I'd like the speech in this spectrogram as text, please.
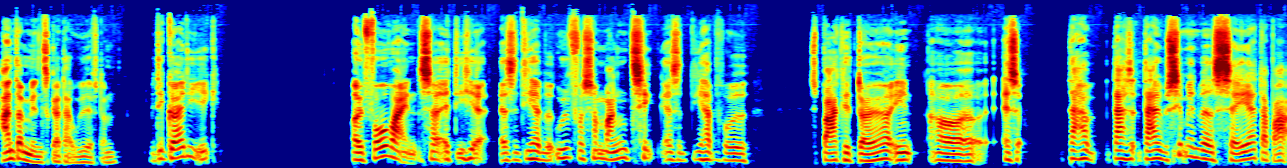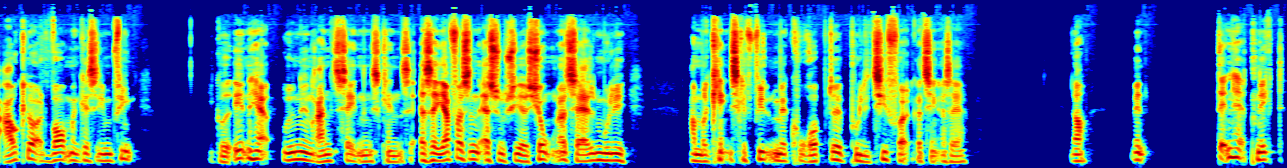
andre mennesker, der er ude efter dem. Men det gør de ikke. Og i forvejen, så er de her, altså de har været ude for så mange ting, altså de har fået sparket døre ind, og altså der har, der, der har jo simpelthen været sager, der bare er afgjort, hvor man kan sige, fint, I er gået ind her uden en rensagningskendelse. Altså, jeg får sådan associationer til alle mulige amerikanske film med korrupte politifolk og ting og sager. Nå, men den her knægt,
